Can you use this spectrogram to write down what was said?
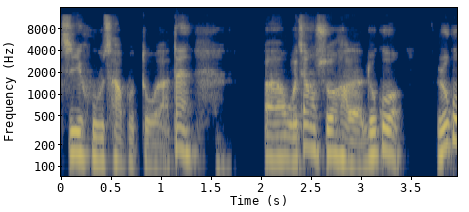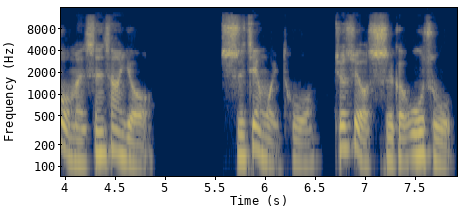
几乎差不多了。但呃，我这样说好了，如果如果我们身上有十件委托，就是有十个屋主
